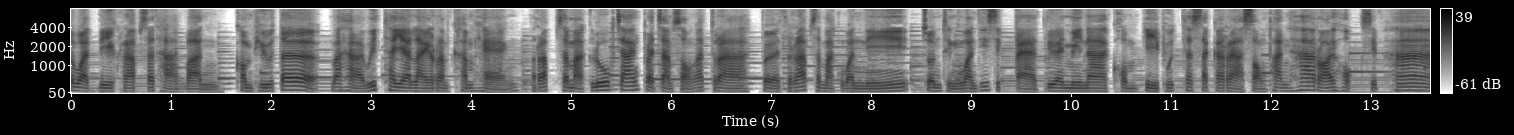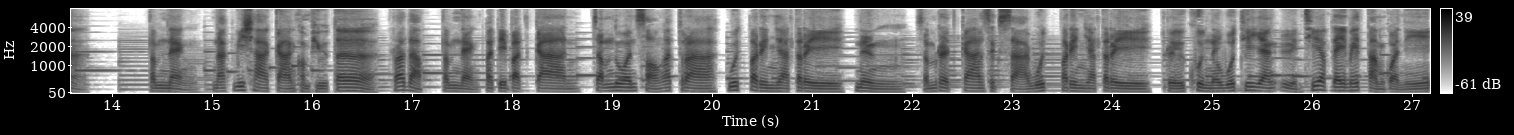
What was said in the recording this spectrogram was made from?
สวัสดีครับ สถาบัน คอมพิวเตอร์ มหาวิทยาลัยรามคำแหง รับสมัครลูกจ้างประจำสองอัตรา เปิดรับสมัครวันนี้ จนถึงวันที่ 18 เดือนมีนาคมปีพุทธศักราช 2565ตำแหน่งนักวิชาการคอมพิวเตอร์ ระดับตำแหน่งปฏิบัติการจำนวน 2 อัตรา วุฒิปริญญาตรี 1. สำเร็จการศึกษาวุฒิปริญญาตรี หรือคุณวุฒิที่อยังอื่นเทียบได้ไม่ต่ำกว่านี้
